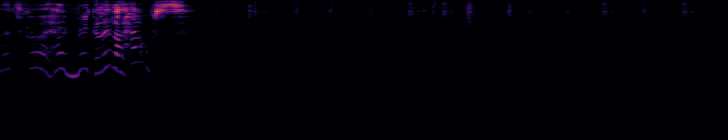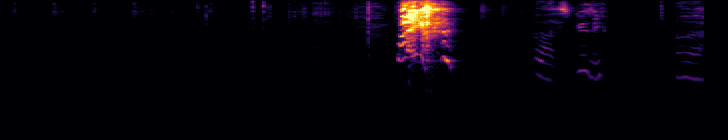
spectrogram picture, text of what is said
Let's go ahead and make a little house. uh, excuse me. Uh,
